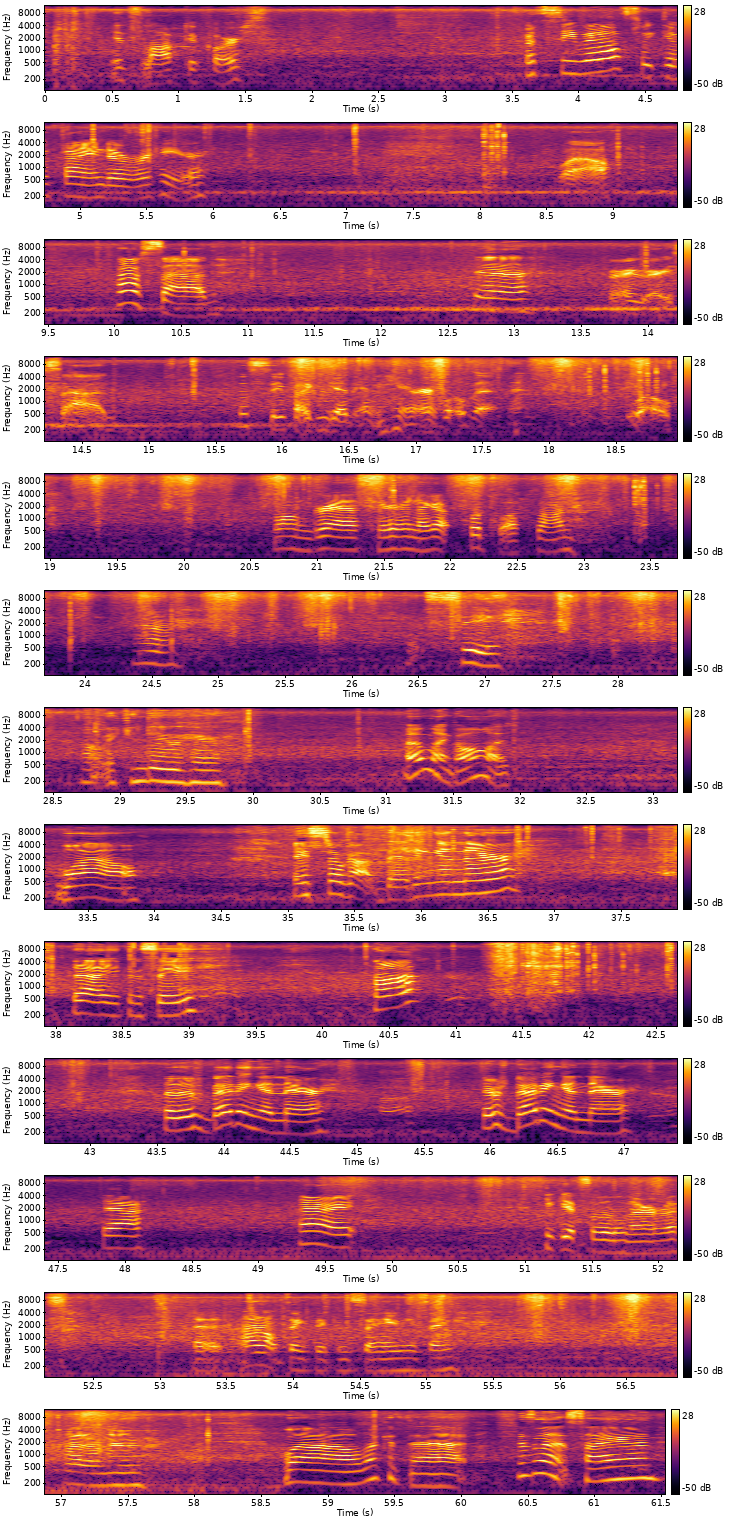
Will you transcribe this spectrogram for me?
It's locked, of course. Let's see what else we can find over here. Wow. How sad. Yeah. Very, very sad. Let's see if I can get in here a little bit. Whoa. Long grass here and I got flip-flops on. Oh. Let's see what we can do here. Oh my god. Wow. They still got bedding in there. Yeah, you can see. Huh? So there's bedding in there. Huh? There's bedding in there. Yeah. yeah. Alright. He gets a little nervous. But I don't think they can say anything. I don't know. Wow, look at that. Isn't that sad?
